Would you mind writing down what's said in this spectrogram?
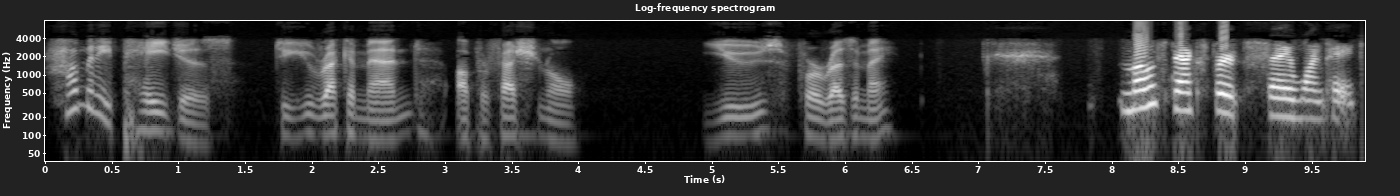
How many pages do you recommend a professional use for a resume? Most experts say one page.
